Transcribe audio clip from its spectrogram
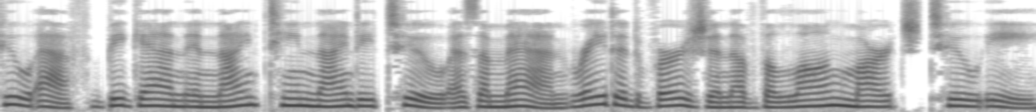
2F began in 1992 as a man-rated version of the Long March 2E.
